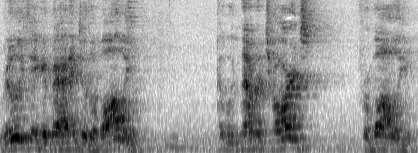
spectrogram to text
really take advantage of the volume. And we've never charged for volume.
